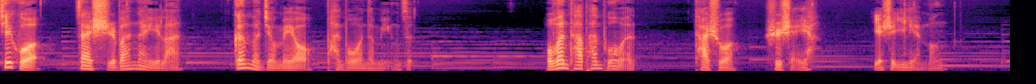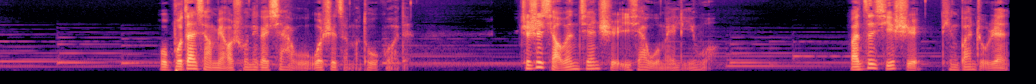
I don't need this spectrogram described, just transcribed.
结果在十班那一栏，根本就没有潘博文的名字。我问他潘博文，他说是谁呀？也是一脸懵。我不再想描述那个下午我是怎么度过的，只是小温坚持一下午没理我。晚自习时听班主任，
